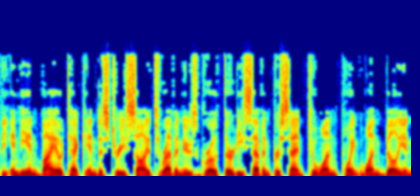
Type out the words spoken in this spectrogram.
the Indian biotech industry saw its revenues grow 37% to $1.1 billion.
